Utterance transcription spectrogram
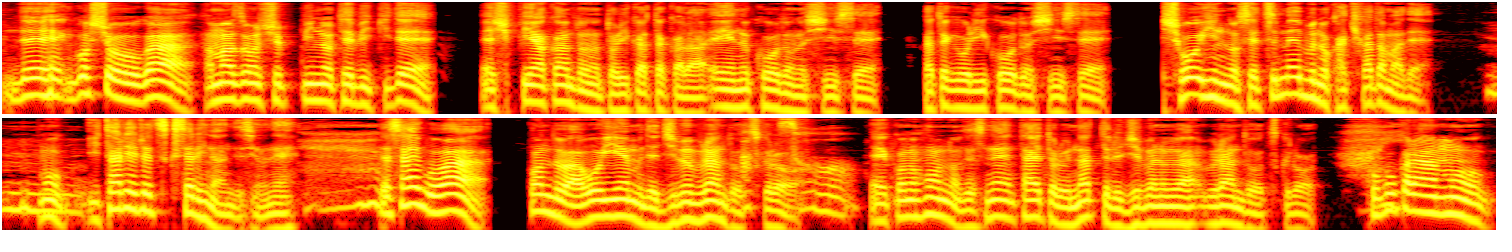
で、5章が Amazon 出品の手引きで、え出品アカウントの取り方から AN コードの申請、カテゴリーコードの申請、商品の説明文の書き方まで、もう至れる尽くせりなんですよね。ねえで、最後は、今度は OEM で自分ブランドを作ろう。あそう。えーこの本のですね、タイトルになっている自分のブランドを作ろう。はいここからもう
